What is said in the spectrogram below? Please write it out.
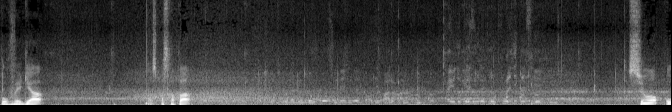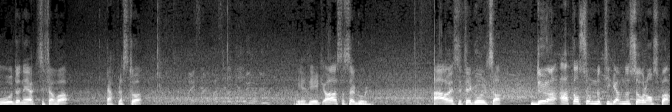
Pour Vega. Non, ça passera pas. Attention. Ouh, Donner qui s'est fait avoir. R, place-toi. Eric. Ah, ça, c'est goal. Ah ouais, c'était goal, ça. 2-1. Attention, Nottingham ne se relance pas.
